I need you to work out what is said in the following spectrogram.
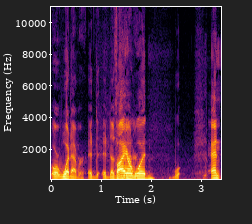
or whatever. It it doesn't. Firewood w- and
